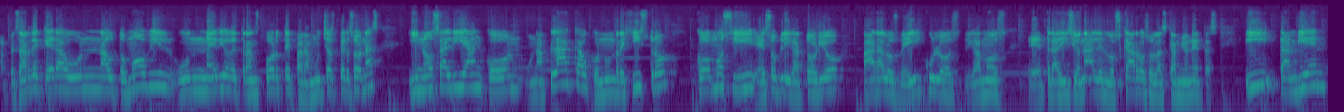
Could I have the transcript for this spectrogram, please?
a pesar de que era un automóvil, un medio de transporte para muchas personas, y no salían con una placa o con un registro, como si es obligatorio para los vehículos, digamos, eh, tradicionales, los carros o las camionetas. Y también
